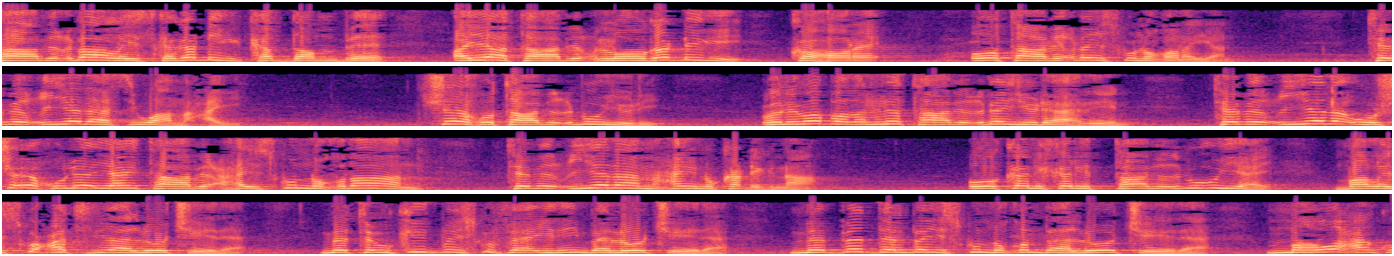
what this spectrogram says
taabic baa la yskaga dhigi ka dambe ayaa taabic looga dhigi ka hore oo taabic bay isku noqonayaan. Tabiciyadaasi waa maxay? Sheekhu taabic buu yidhi culimo badanina taabic bay yidhaahdeen. Tabiciyada uu sheekhu leeyahay taabic ha isku noqdaan tabiciyadaa maxaynu ka dhignaa? Oo kani kani taabic buu u yahay. Ma laysku cadfi aa loo jeedaa. Ma tawkiid bay isku faa'iideyn baa loo jeedaa ma bedel bay isku noqon baa loo jeedaa. Ma waxaan ku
